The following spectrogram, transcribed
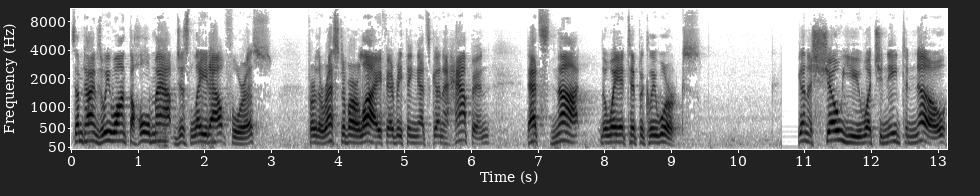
Sometimes we want the whole map just laid out for us for the rest of our life, everything that's going to happen. That's not the way it typically works. I'm going to show you what you need to know,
